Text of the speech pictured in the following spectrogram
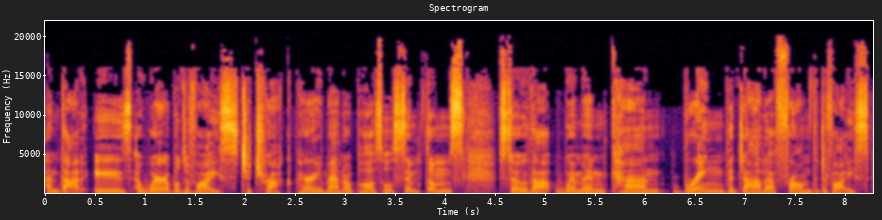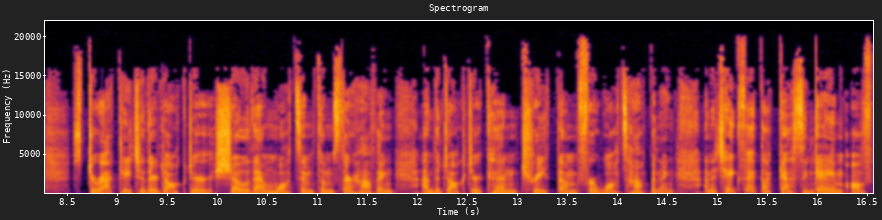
And that is a wearable device to track perimenopausal symptoms so that women can bring the data from the device directly to their doctor, show them what symptoms they're having, and the doctor can treat them for what's happening. And it takes out that guessing game of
